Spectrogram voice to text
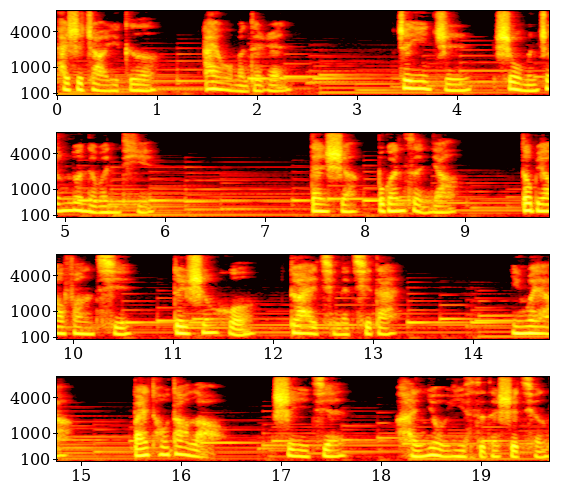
还是找一个爱我们的人，这一直是我们争论的问题。但是不管怎样，都不要放弃。对生活、对爱情的期待，因为啊，白头到老是一件很有意思的事情，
